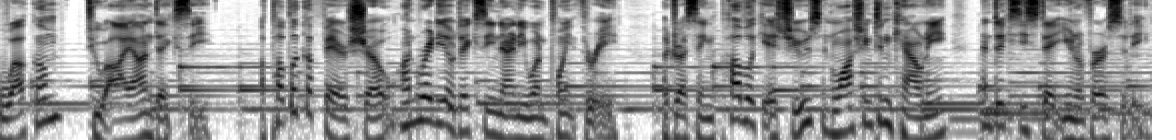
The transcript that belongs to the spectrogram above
Welcome to Eye on Dixie, a public affairs show on Radio Dixie 91.3, addressing public issues in Washington County and Dixie State University.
